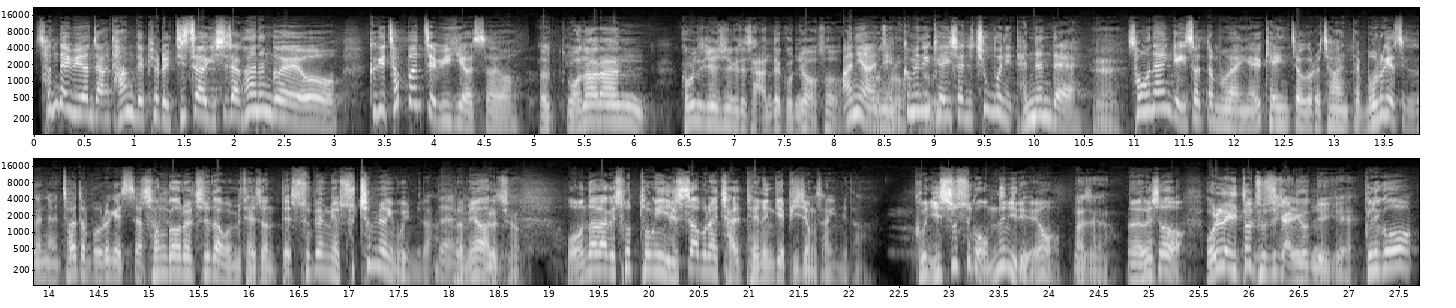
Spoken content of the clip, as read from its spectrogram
선대위원장 당 대표를 디스하기 시작하는 거예요. 그게 첫 번째 위기였어요. 어, 원활한 커뮤니케이션이 그때 잘 안 됐군요. 서, 아니 아니 서로. 커뮤니케이션이 충분히 됐는데 예. 서운한 게 있었던 모양이에요 개인적으로 저한테 모르겠어 그거는 저도 모르겠어 선거를 치르다 보면 대선 때 수백 명, 수천 명이 모입니다. 네. 그러면 그렇죠. 원활하게 소통이 일사분란이 잘 되는 게 비정상입니다. 그건 있을 수가 없는 일이에요. 맞아요. 네, 그래서 원래 있던 조직이 아니거든요, 이게. 그리고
